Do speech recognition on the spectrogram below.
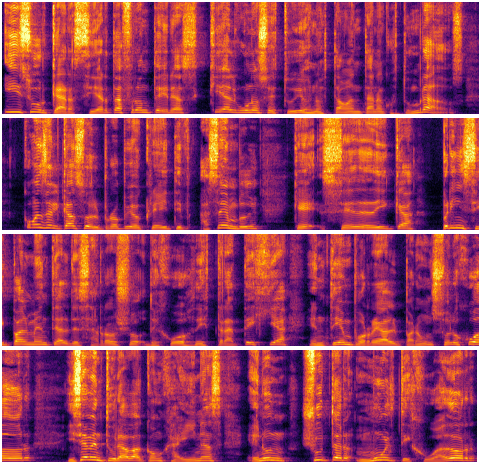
y surcar ciertas fronteras que algunos estudios no estaban tan acostumbrados como es el caso del propio Creative Assembly, que se dedica principalmente al desarrollo de juegos de estrategia en tiempo real para un solo jugador y se aventuraba con Jainas en un shooter multijugador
